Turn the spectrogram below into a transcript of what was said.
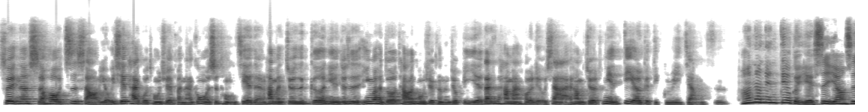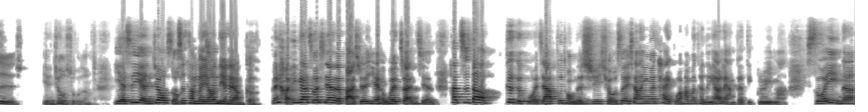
所以那时候至少有一些泰国同学本来跟我是同届的人，他们就是隔年就是因为很多台湾同学可能就毕业，但是他们还会留下来，他们就念第二个 degree 这样子。啊，那念第二个也是一样是。研究所的也是研究所，可是他们要念两个。没有，应该说现在的法学院也很会赚钱。他知道各个国家不同的需求，所以像因为泰国他们可能要两个 degree 嘛，所以呢，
